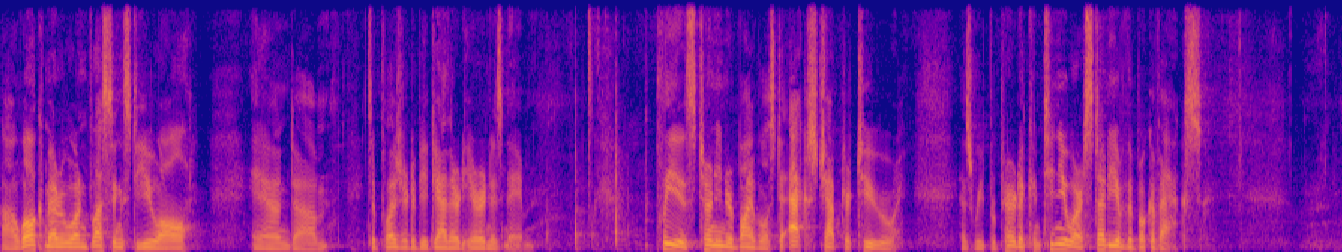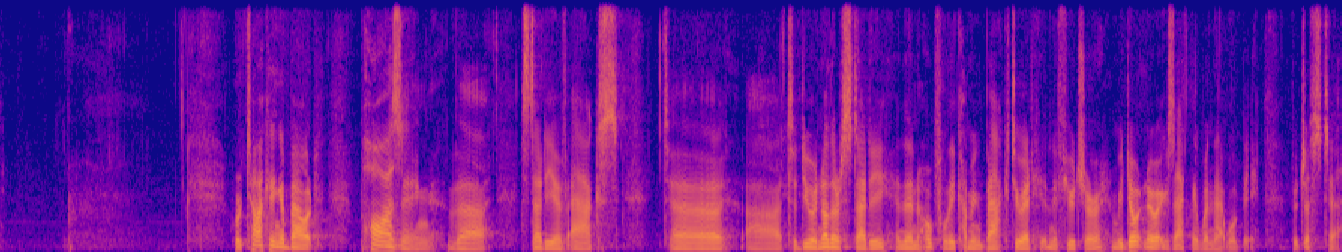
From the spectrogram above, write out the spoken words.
Uh, welcome, everyone. Blessings to you all. And um, it's a pleasure to be gathered here in His name. Please turn in your Bibles to Acts chapter 2 as we prepare to continue our study of the book of Acts. We're talking about pausing the study of Acts to, uh, to do another study and then hopefully coming back to it in the future. And we don't know exactly when that will be, but just to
